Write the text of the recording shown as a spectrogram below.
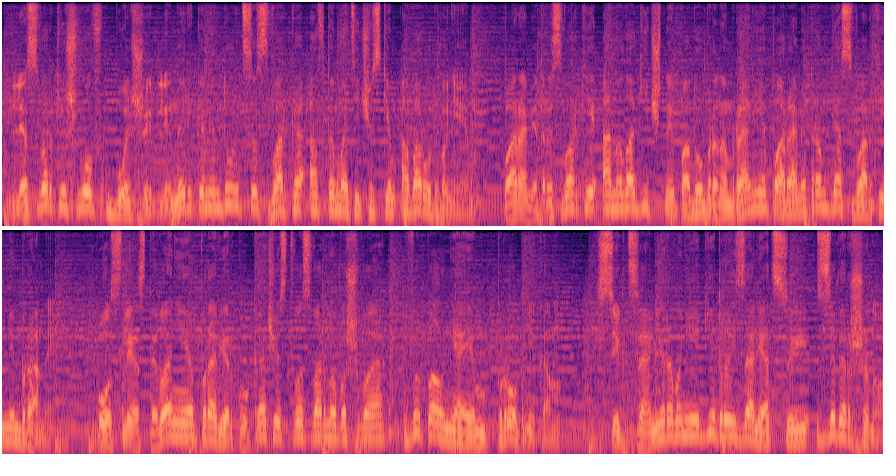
Для сварки швов большей длины рекомендуется сварка автоматическим оборудованием. Параметры сварки аналогичны подобранным ранее параметрам для сварки мембраны. После остывания проверку качества сварного шва выполняем пробником. Секционирование гидроизоляции завершено.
